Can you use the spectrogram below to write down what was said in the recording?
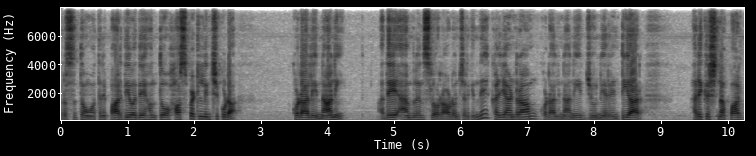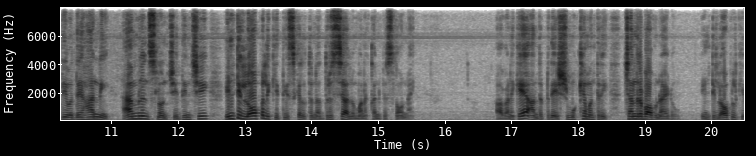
ప్రస్తుతం అతని పార్థివ దేహంతో హాస్పిటల్ నుంచి కూడా కొడాలి నాని అదే అంబులెన్స్లో రావడం జరిగింది. కళ్యాణ్ రామ్ కొడాలి నాని జూనియర్ ఎన్టీఆర్ హరికృష్ణ పార్థివ దేహాన్ని అంబులెన్స్లోంచి దించి ఇంటి లోపలికి తీసుకెళ్తున్న దృశ్యాలు మనకు కనిపిస్తూ ఉన్నాయి ఆ వెనకే ఆంధ్రప్రదేశ్ ముఖ్యమంత్రి చంద్రబాబు నాయుడు ఇంటి లోపలికి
